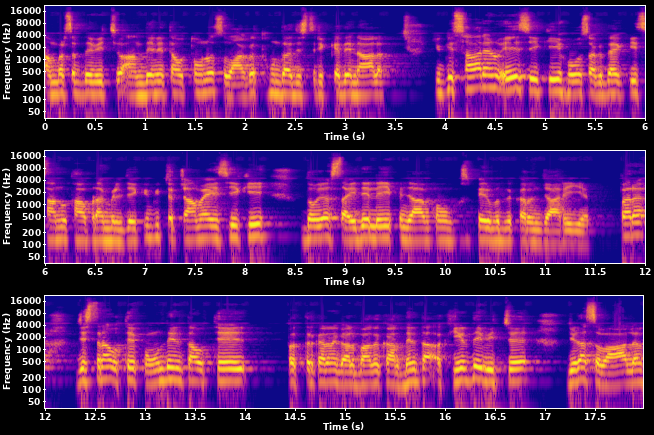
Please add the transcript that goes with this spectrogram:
ਅੰਮ੍ਰਿਤਸਰ ਦੇ ਵਿੱਚ ਆਉਂਦੇ ਨੇ ਤਾਂ ਉੱਥੋਂ ਉਹਨਾਂ ਦਾ ਸਵਾਗਤ ਹੁੰਦਾ ਜਿਸ ਤਰੀਕੇ ਦੇ ਨਾਲ ਕਿਉਂਕਿ ਸਾਰਿਆਂ ਨੂੰ ਇਹ ਸੀ ਕਿ ਹੋ ਸਕਦਾ ਹੈ ਕਿ ਸਾਨੂੰ ਥਾਪੜਾ ਮਿਲ ਜਾਏ ਕਿਉਂਕਿ ਚਰਚਾਵਾਂ ਇਹ ਸੀ ਕਿ 2027 ਦੇ ਲਈ ਪੰਜਾਬ ਕਾਂਗਰਸ ਫੇਰ ਬਦਲ ਕਰਨ ਜਾ ਰਹੀ ਹੈ। ਪਰ ਜਿਸ ਤਰ੍ਹਾਂ ਉੱਥੇ ਪਹੁੰਚਦੇ ਨੇ ਤਾਂ ਉੱਥੇ ਪੱਤਰਕਾਰਾਂ ਨਾਲ ਗੱਲਬਾਤ ਕਰਦੇ ਨੇ, ਤਾਂ ਅਖੀਰ ਦੇ ਵਿੱਚ ਜਿਹੜਾ ਸਵਾਲ,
